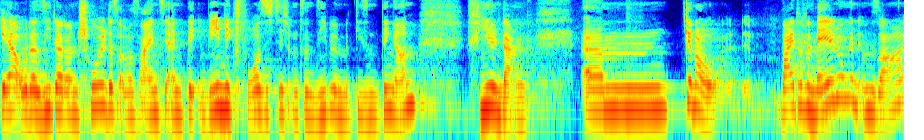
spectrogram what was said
er oder sie daran schuld ist, aber seien Sie ein wenig vorsichtig und sensibel mit diesen Dingern. Vielen Dank. Ähm, genau. Weitere Meldungen im Saal?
